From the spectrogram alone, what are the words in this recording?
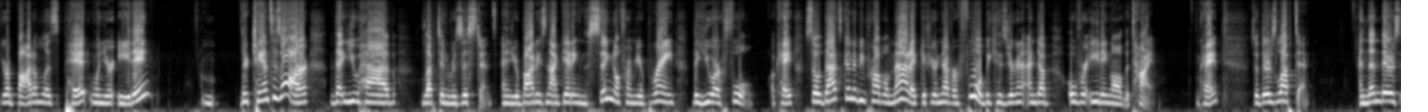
you're a bottomless pit when you're eating, the chances are that you have leptin resistance and your body's not getting the signal from your brain that you are full. Okay, so that's going to be problematic if you're never full because you're going to end up overeating all the time. Okay, so there's leptin. And then there's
